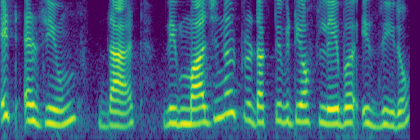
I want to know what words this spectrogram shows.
it assumes that the marginal productivity of labor is zero.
